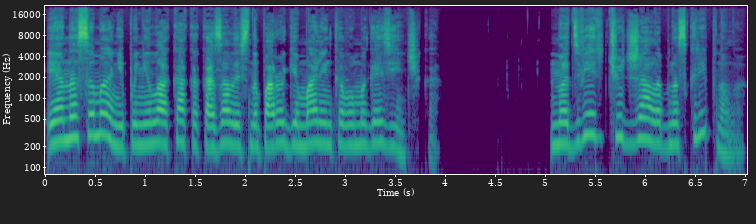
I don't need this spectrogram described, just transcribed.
и она сама не поняла, как оказалась на пороге маленького магазинчика. Но дверь чуть жалобно скрипнула.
